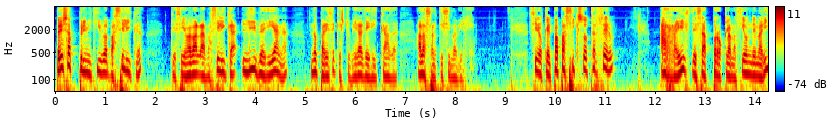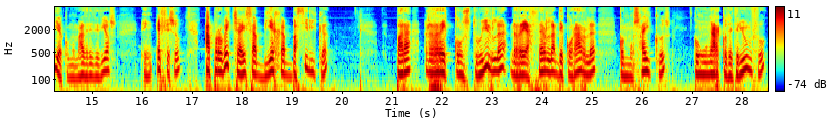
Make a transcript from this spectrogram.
pero esa primitiva basílica, que se llamaba la Basílica Liberiana, no parece que estuviera dedicada a la Santísima Virgen, sino que el Papa Sixto III, a raíz de esa proclamación de María como Madre de Dios en Éfeso, aprovecha esa vieja basílica para reconstruirla, rehacerla, decorarla con mosaicos, con un arco de triunfo,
